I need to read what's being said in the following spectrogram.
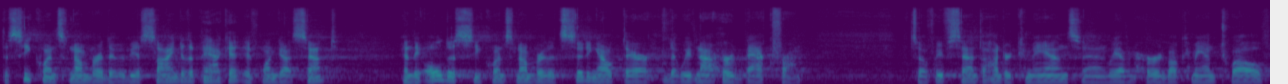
the sequence number that would be assigned to the packet if one got sent, and the oldest sequence number that's sitting out there that we've not heard back from. So if we've sent 100 commands and we haven't heard about command 12,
